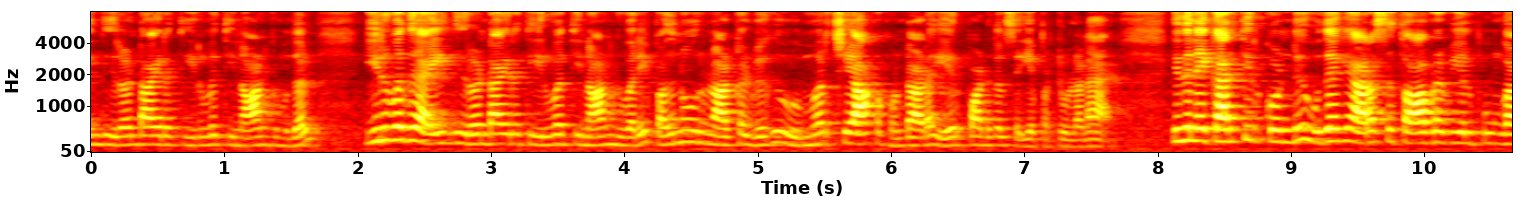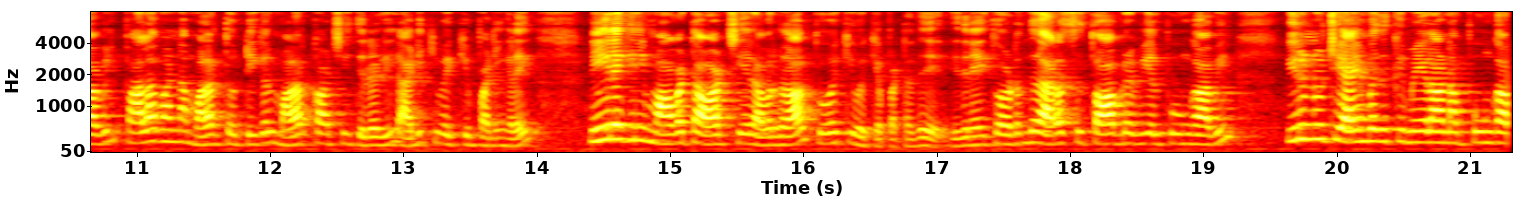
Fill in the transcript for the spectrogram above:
ஐந்து இரண்டாயிரத்தி இருபத்தி நான்கு முதல் இருபது ஐந்து இரண்டாயிரத்தி இருபத்தி நான்கு வரை பதினோரு நாட்கள் வெகு விமர்சையாக கொண்டாட ஏற்பாடுகள் செய்யப்பட்டுள்ளன. இதனை கருத்தில் கொண்டு உதகை அரசு தாவரவியல் பூங்காவில் பல வண்ண மலர் தொட்டிகள் மலர்காட்சி திடலில் அடுக்கி வைக்கும் பணிகளை நீலகிரி மாவட்ட ஆட்சியர் அவர்களால் துவக்கி வைக்கப்பட்டது. இதனைத் தொடர்ந்து அரசு தாவரவியல் பூங்காவில் இருநூற்றி ஐம்பதுக்கு மேலான பூங்கா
